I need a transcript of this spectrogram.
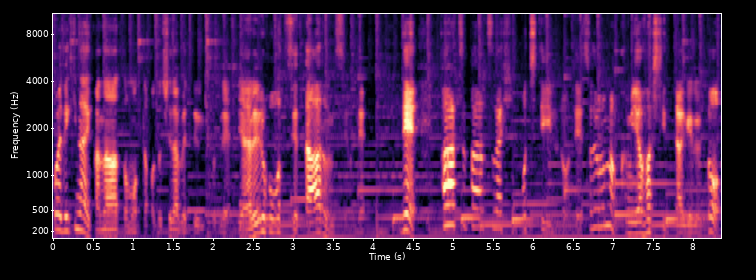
これできないかなと思ったことを調べてる人で、やれる方法って絶対あるんですよね。で、パーツパーツが落ちているので、それをうまく組み合わせていってあげると、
